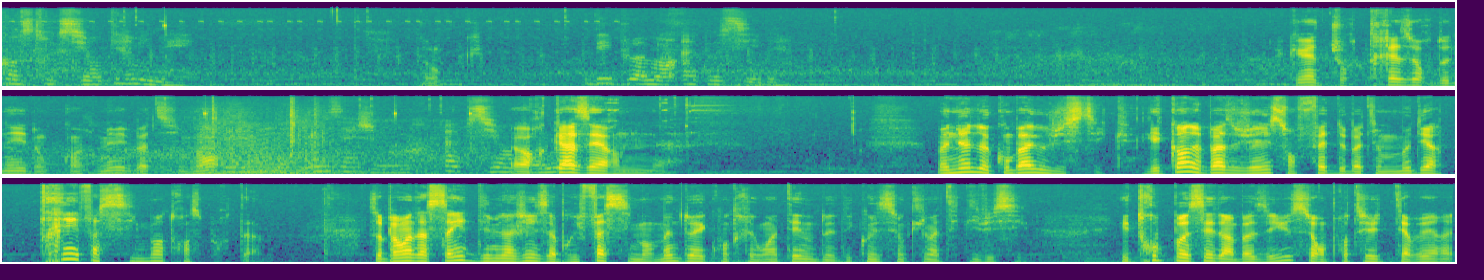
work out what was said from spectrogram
Construction terminée. Donc, Déploiement impossible. est toujours très ordonné, donc quand je mets mes bâtiments... Alors, caserne. Manuel de combat logistique. Les camps de base de GLE sont faits de bâtiments modernes très facilement transportables. Ça permet d'installer et de déménager les abris facilement, même dans les contrées lointaines ou dans des conditions climatiques difficiles. Les troupes possédées dans la base de seront protégées de Tiber-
